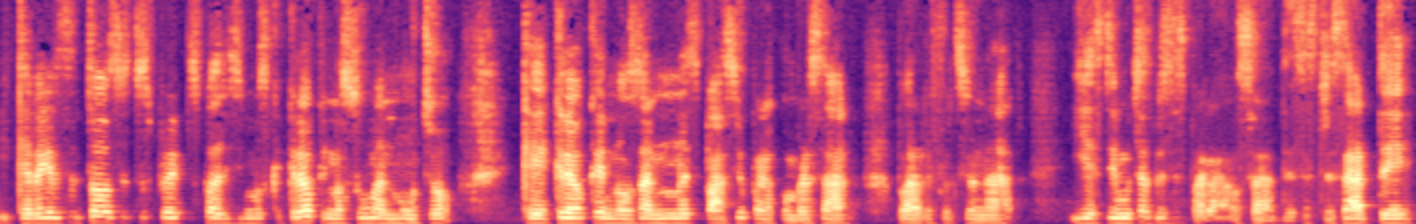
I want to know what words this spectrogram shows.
y que regresen todos estos proyectos padrísimos que creo que nos suman mucho, que creo que nos dan un espacio para conversar, para reflexionar y este, muchas veces para, o sea, desestresarte,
